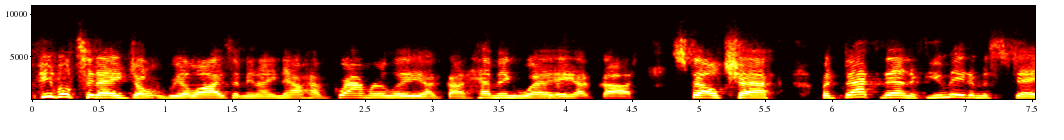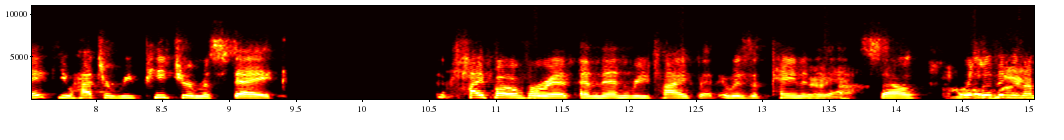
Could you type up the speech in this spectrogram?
people today don't realize. I mean, I now have Grammarly, I've got Hemingway, yeah. I've got spell check. But back then, if you made a mistake, you had to repeat your mistake, type over it, and then retype it. It was a pain in yeah. the ass. So oh, we're living my. in a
